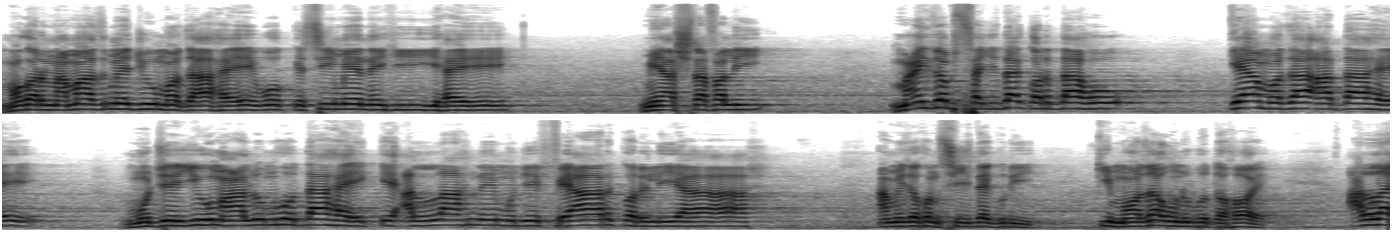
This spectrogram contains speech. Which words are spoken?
मगर नमाज में जो मज़ा है वो किसी में नहीं है मैं अशरफ अली मैं जब सजदा करता हो क्या मज़ा आता है मुझे यूँ मालूम होता है कि अल्लाह ने मुझे प्यार कर लिया আমি যখন সিজদা করি কি মজা অনুভূত হয় আল্লাহ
